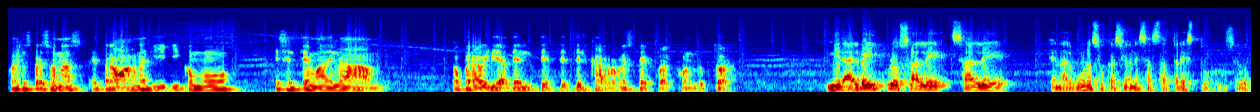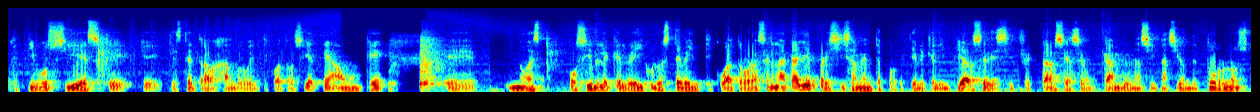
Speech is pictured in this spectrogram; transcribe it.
¿Cuántas personas eh, trabajan allí y cómo es el tema de la operabilidad del, del carro respecto al conductor? Mira, el vehículo sale, sale en algunas ocasiones hasta tres turnos. El objetivo sí es que, esté trabajando 24/7, aunque eh, no es posible que el vehículo esté 24 horas en la calle, precisamente porque tiene que limpiarse, desinfectarse, hacer un cambio, una asignación de turnos.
